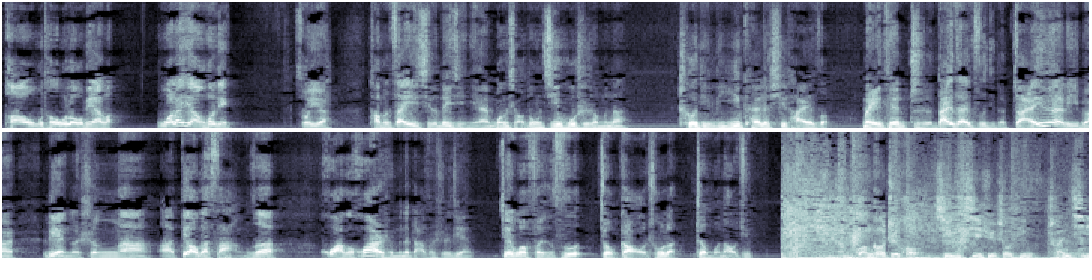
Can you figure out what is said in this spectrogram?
抛头露面了，我来养活你。所以啊。他们在一起的那几年，孟小冬几乎是什么呢？彻底离开了戏台子，每天只待在自己的宅院里边练个声啊啊，吊个嗓子，画个画什么的打发时间。结果粉丝就搞出了这幕闹剧。广告之后，请继续收听《传奇》。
